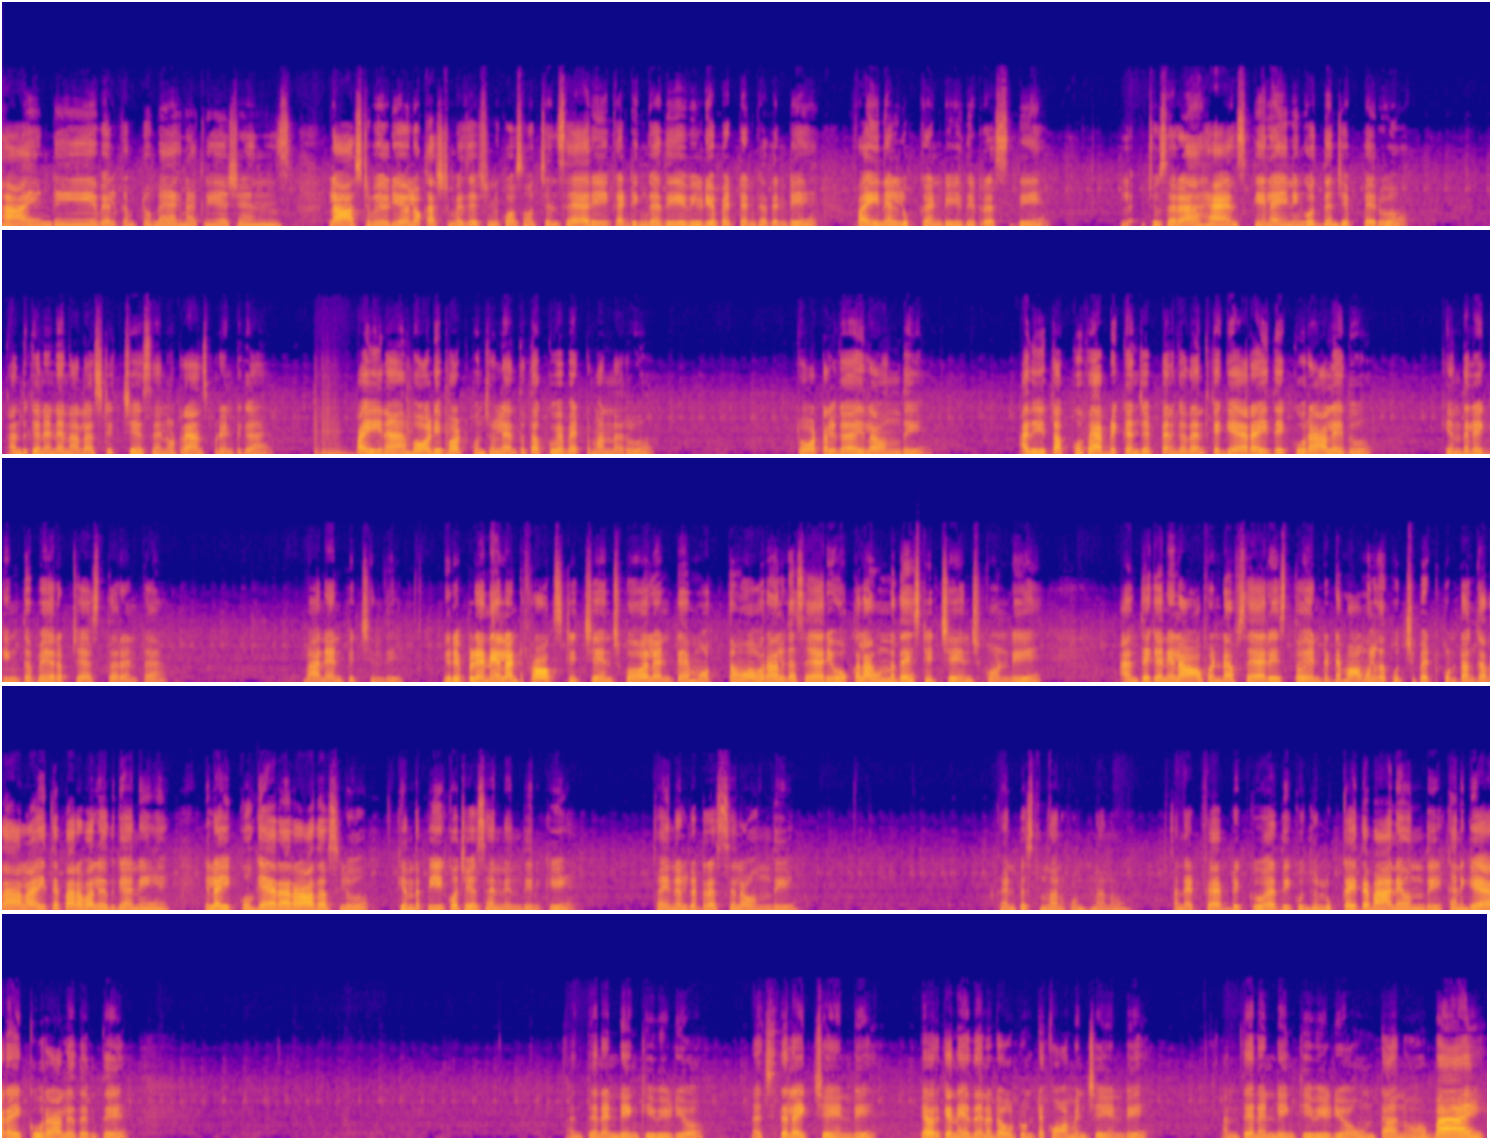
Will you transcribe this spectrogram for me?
Hi అండి. Welcome to మేఘ్నా creations. Last వీడియోలో కస్టమైజేషన్ కోసం వచ్చిన శారీ కటింగ్ అది వీడియో పెట్టాను కదండి. ఫైనల్ లుక్ అండి ఇది డ్రెస్ది. చూసారా? హ్యాండ్స్కి లైనింగ్ వద్దని చెప్పారు. అందుకనే నేను అలా స్టిచ్ చేశాను ట్రాన్స్పరెంట్గా. పైన బాడీ పార్ట్ కొంచెం లెంత్ తక్కువే పెట్టమన్నారు. టోటల్గా ఇలా ఉంది. అది తక్కువ ఫ్యాబ్రిక్ అని చెప్పాను కదా అందుకే గేరా అయితే ఎక్కువ రాలేదు. కింద లెగ్గింగ్తో పేరప్ చేస్తారంట. బాగానే అనిపించింది. మీరు ఎప్పుడైనా ఎలాంటి ఫ్రాక్ స్టిచ్ చేయించుకోవాలంటే మొత్తం ఓవరాల్గా శారీ ఒకలా ఉన్నదే స్టిచ్ చేయించుకోండి. అంతేగాని ఇలా ఆఫ్ అండ్ ఆఫ్ శారీస్తో ఏంటంటే మామూలుగా కుచ్చి పెట్టుకుంటాం కదా అలా అయితే పర్వాలేదు కానీ ఇలా ఎక్కువ గేరా రాదు అసలు. కింద పీకో చేశాను నేను దీనికి. ఫైనల్గా డ్రెస్ ఇలా ఉంది. కనిపిస్తుంది అనుకుంటున్నాను. ఆ నెట్ ఫ్యాబ్రిక్ అది కొంచెం లుక్ అయితే బాగానే ఉంది కానీ గేరా ఎక్కువ రాలేదు అంతే అంతేనండి ఇంక ఈ వీడియో. నచ్చితే లైక్ చేయండి. ఎవరికైనా ఏదైనా డౌట్ ఉంటే కామెంట్ చేయండి. అంతేనండి ఇంక ఈ వీడియో. ఉంటాను. బాయ్!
